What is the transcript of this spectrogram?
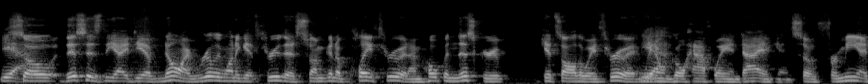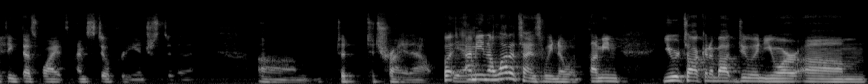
Yeah. So this is the idea of no i really want to get through this so i'm going to play through it. I'm hoping this group gets all the way through it and yeah. we don't go halfway and die again. So for me i think that's why i'm still pretty interested in it um, to, to try it out. But yeah. i mean a lot of times we know it i mean you were talking about doing your um,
